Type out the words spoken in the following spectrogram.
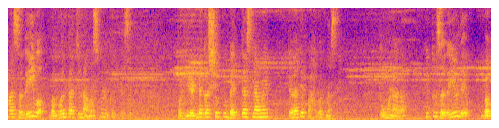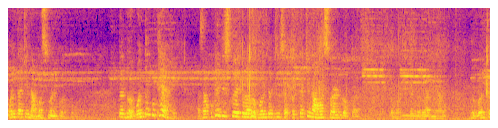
हा सदैव भगवंताचे नामस्मरण करीत असे. पण हिरण्यकश्यपू दैत्य असल्यामुळे त्याला ते पाहवत नसे. तो म्हणाला की तू सदैव देव भगवंताचे नामस्मरण करतो. तर भगवंत कुठे आहे? असा कुठे दिसतोय तुला भगवंत? की तू सतत त्याचे नामस्मरण करतो तर भक्त प्रल्हाद म्हणाला भगवंत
